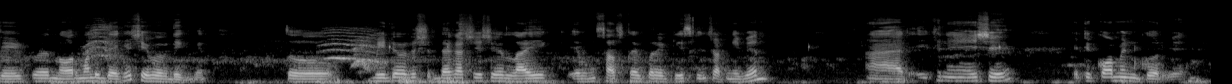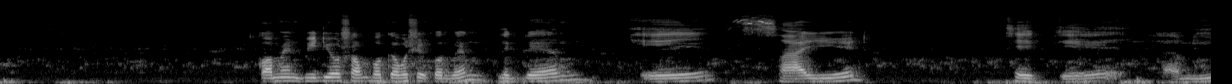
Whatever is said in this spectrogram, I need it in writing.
যে নর্মালি দেখে সেভাবে দেখবেন। তো ভিডিওটি দেখা শেষে লাইক এবং সাবস্ক্রাইব করে একটি স্ক্রিনশট নেবেন। আর এখানে এসে একটি কমেন্ট করবেন। কমেন্ট ভিডিও সম্পর্কে অবশ্যই করবেন। লিখবেন এ সাইড থেকে আমি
